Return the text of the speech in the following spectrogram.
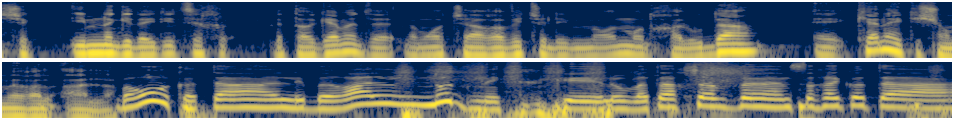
שאם נגיד הייתי צריך לתרגם את זה, למרות שהערבית שלי מאוד מאוד חלודה, אה, כן הייתי שומר על אללה. ברור, כי אתה ליברל נודניק, כאילו, ואתה עכשיו משחק אותה...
